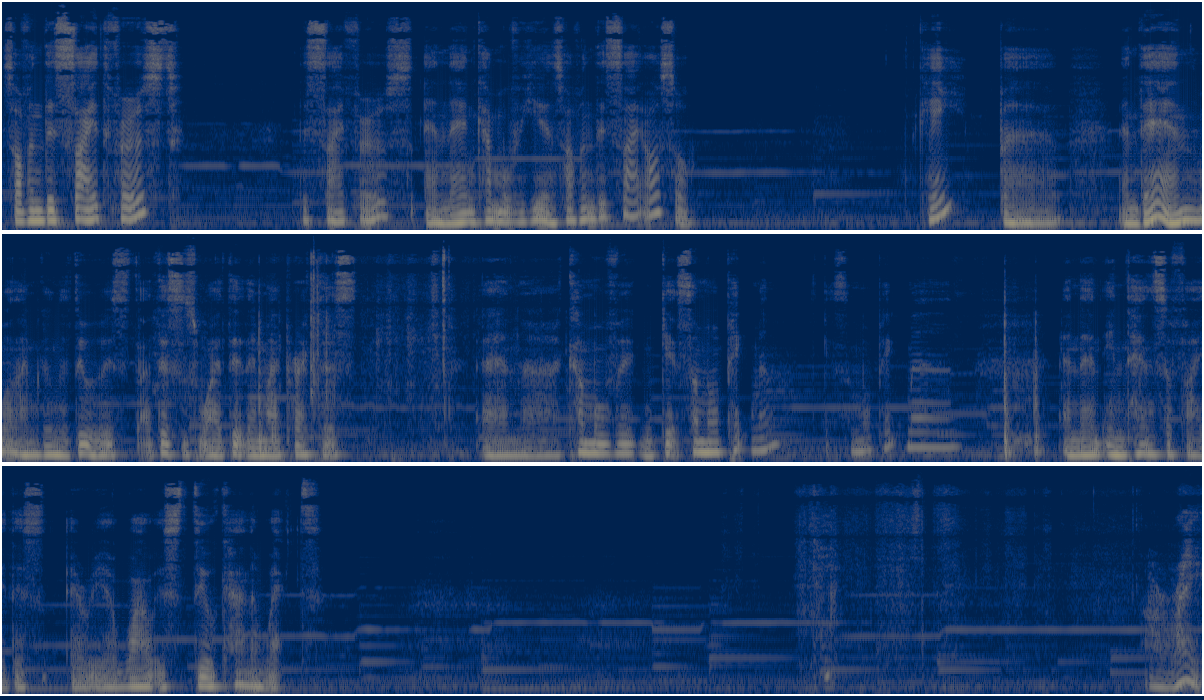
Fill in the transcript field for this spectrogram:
Soften this side first this side first and then come over here and soften this side also. Okay, but and then what I'm going to do is this is what I did in my practice and uh, come over and get some more pigment, get some more pigment and then intensify this area while it's still kind of wet. All right,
